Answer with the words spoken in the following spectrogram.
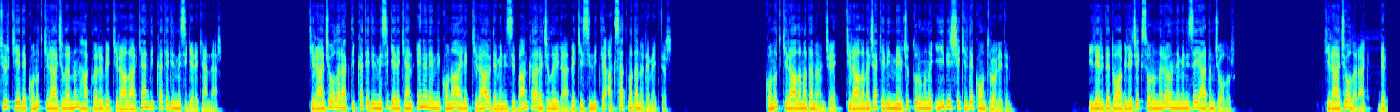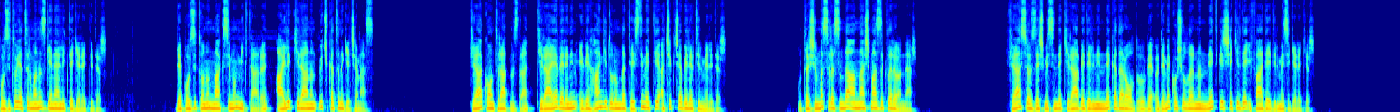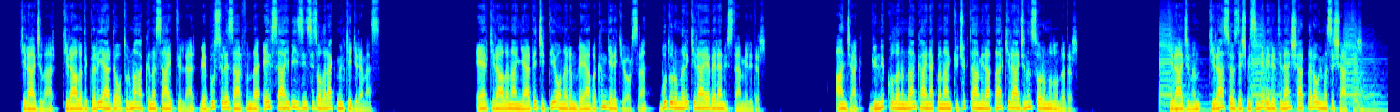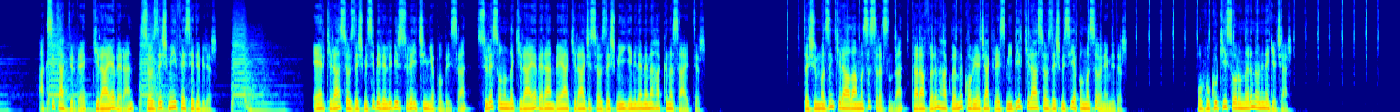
Türkiye'de konut kiracılarının hakları ve kiralarken dikkat edilmesi gerekenler. Kiracı olarak dikkat edilmesi gereken en önemli konu aylık kira ödemenizi banka aracılığıyla ve kesinlikle aksatmadan ödemektir. Konut kiralamadan önce, kiralanacak evin mevcut durumunu iyi bir şekilde kontrol edin. İleride doğabilecek sorunları önlemenize yardımcı olur. Kiracı olarak, depozito yatırmanız genellikle gereklidir. Depozitonun maksimum miktarı, aylık kiranın 3 katını geçemez. Kira kontratınızda, kiraya verenin evi hangi durumda teslim ettiği açıkça belirtilmelidir. Bu taşınma sırasında anlaşmazlıkları önler. Kira sözleşmesinde kira bedelinin ne kadar olduğu ve ödeme koşullarının net bir şekilde ifade edilmesi gerekir. Kiracılar, kiraladıkları yerde oturma hakkına sahiptirler ve bu süre zarfında ev sahibi izinsiz olarak mülke giremez. Eğer kiralanan yerde ciddi onarım veya bakım gerekiyorsa, bu durumları kiraya veren üstlenmelidir. Ancak, günlük kullanımdan kaynaklanan küçük tamiratlar kiracının sorumluluğundadır. Kiracının, kira sözleşmesinde belirtilen şartlara uyması şarttır. Aksi takdirde, kiraya veren, sözleşmeyi feshedebilir. Eğer kira sözleşmesi belirli bir süre için yapıldıysa, süre sonunda kiraya veren veya kiracı sözleşmeyi yenilememe hakkına sahiptir. Taşınmazın kiralanması sırasında, tarafların haklarını koruyacak resmi bir kira sözleşmesi yapılması önemlidir. Bu hukuki sorunların önüne geçer.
